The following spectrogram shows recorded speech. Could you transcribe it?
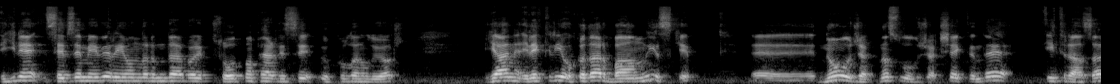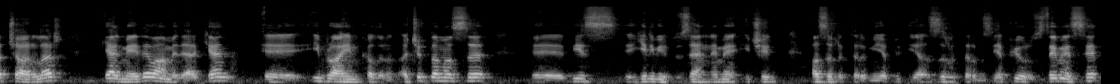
E, yine sebze meyve reyonlarında böyle bir soğutma perdesi kullanılıyor. Yani elektriğe o kadar bağımlıyız ki e, ne olacak, nasıl olacak şeklinde itirazlar, çağrılar gelmeye devam ederken e, İbrahim Kalın'ın açıklaması e, biz yeni bir düzenleme için hazırlıklarımı yap hazırlıklarımızı yapıyoruz demesi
